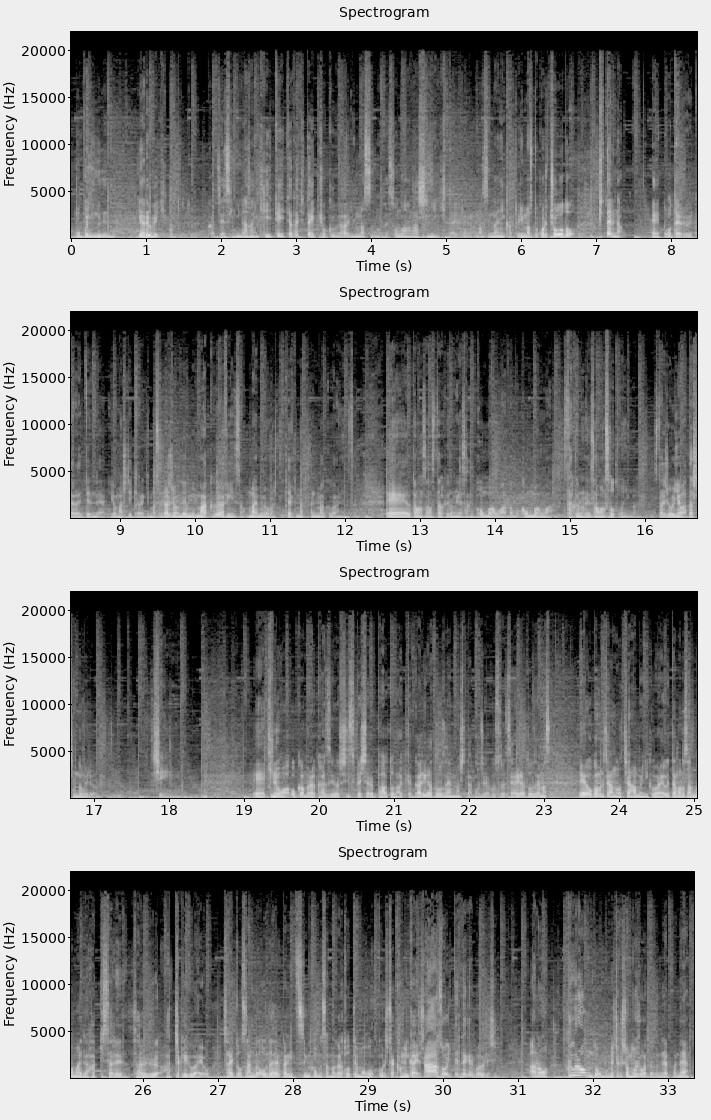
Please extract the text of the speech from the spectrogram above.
うオープニングでねやるべきことというかぜひ皆さんに聴いていただきたい曲がありますのでその話に行きたいと思います。何かと言いますとこれちょうどぴったりなえーと、お便りをいただいてるんで読ませていただきます。ラジオネームマクガフィンさん。前も読ませていただきましたねマクガフィンさん、えー、歌丸さんスタッフの皆さんこんばんは。どうもこんばんは。スタッフの皆さんは外にいます。スタジオには私のみでございますね。シーン。えー、昨日は岡村和義スペシャルパートナー企画ありがとうございました。こちらこそです。ありがとうございます、えー、岡村ちゃんのチャームに加え歌丸さんの前で発揮されされるはっちゃけ具合を斉藤さんが穏やかに包み込む様がとてもほっこりした神回でした。ああそう言っていただければ嬉しい。あのクロンドもめちゃくちゃ面白かったですねやっぱね。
